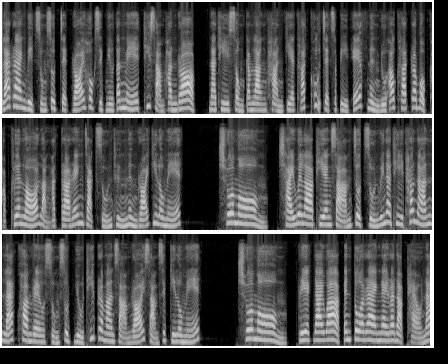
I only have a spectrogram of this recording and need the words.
และแรงบิดสูงสุด 760 นิวตันเมตรที่ 3,000 รอบ นาทีส่งกำลังผ่านเกียร์คลัตช์คู่7สปีด F1 ดูอัลคลัตระบบขับเคลื่อนล้อหลังอัตราเร่งจาก 0 ถึง 100 กิโลเมตร ชั่วโมง ใช้เวลาเพียง 3.0 วินาทีเท่านั้น และความเร็วสูงสุดอยู่ที่ประมาณ 330 กิโลเมตร ชั่วโมง เรียกได้ว่าเป็นตัวแรงในระดับแถวหน้า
